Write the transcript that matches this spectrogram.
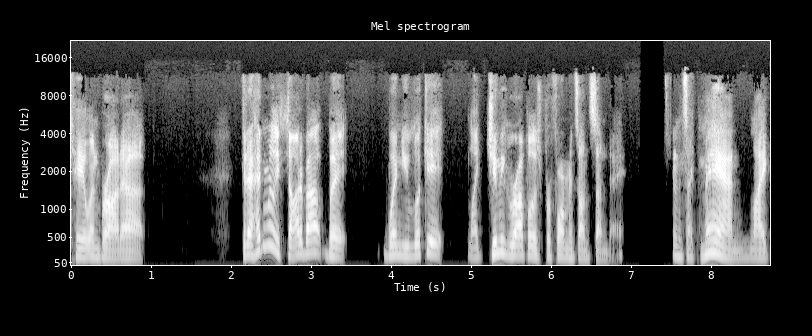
Kaelan brought up that I hadn't really thought about, but when you look at like Jimmy Garoppolo's performance on Sunday, and it's like, man, like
